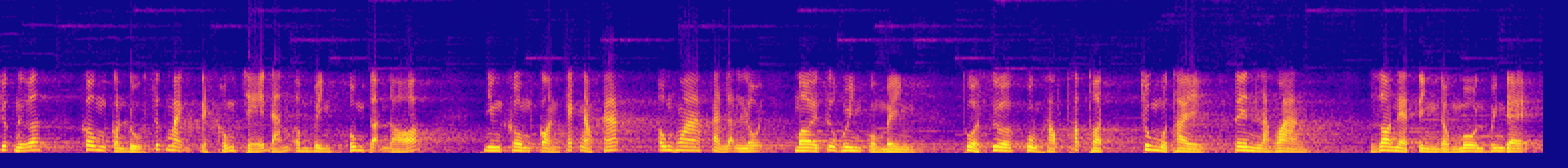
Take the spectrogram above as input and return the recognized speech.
trước nữa, không còn đủ sức mạnh để khống chế đám âm binh hung tận đó. Nhưng không còn cách nào khác, ông Hoa phải lặn lội mời sư huynh của mình, thuở xưa cùng học pháp thuật, chung một thầy tên là Hoàng. Do nể tình đồng môn huynh đệ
